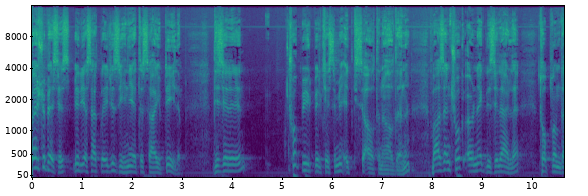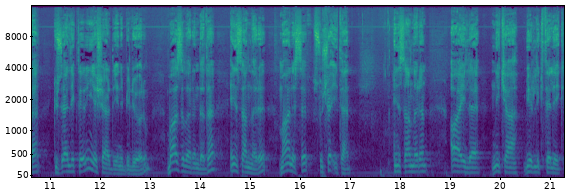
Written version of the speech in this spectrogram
Ben şüphesiz bir yasaklayıcı zihniyete sahip değilim. Dizilerin çok büyük bir kesimi etkisi altına aldığını, bazen çok örnek dizilerle toplumda güzelliklerin yeşerdiğini biliyorum. Bazılarında da insanları maalesef suça iten, insanların aile, nikah, birliktelik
